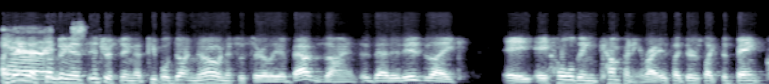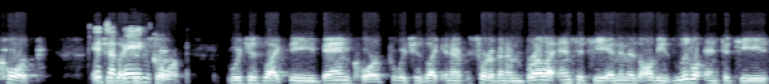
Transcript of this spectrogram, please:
I think that's something that's interesting that people don't know necessarily about Zions is that it is like a, a holding company, right? It's like there's like the Bancorp. It's a like Bancorp. Which is like the Bancorp, which is like a, sort of an umbrella entity, and then there's all these little entities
